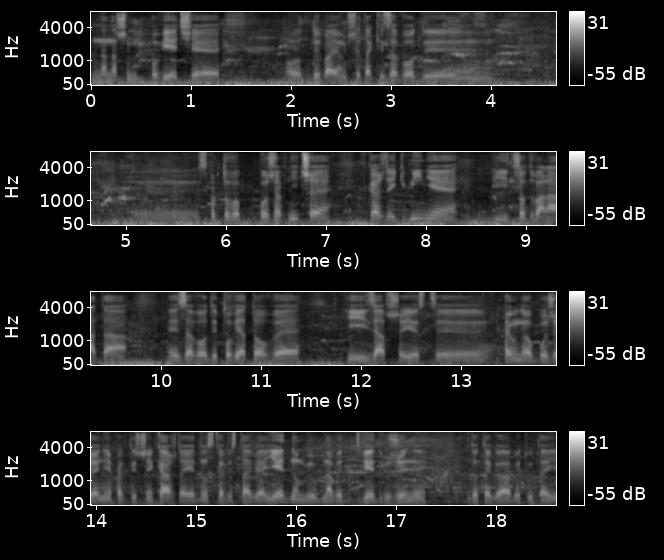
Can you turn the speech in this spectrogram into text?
na naszym powiecie odbywają się takie zawody e, sportowo-pożarnicze w każdej gminie i co dwa lata zawody powiatowe i zawsze jest e, pełne obłożenie. Praktycznie każda jednostka wystawia jedną lub nawet dwie drużyny do tego, aby tutaj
